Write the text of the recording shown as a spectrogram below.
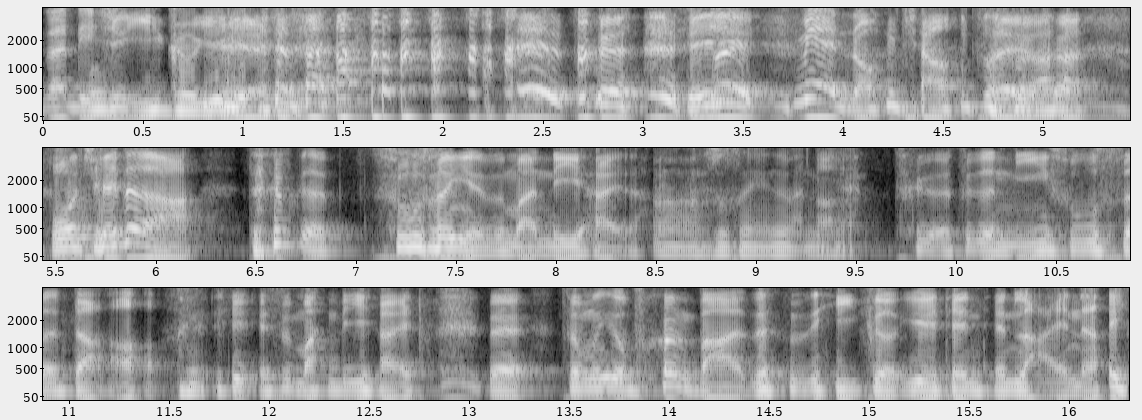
在连续一个月，对，连续面容憔悴啊。我觉得啊。这个书生也是蛮厉害的，嗯，书生也是蛮厉害。这个这个倪书生啊，哦，也是蛮厉害的。对，怎么有办法？这是一个月天天来呢？欸，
